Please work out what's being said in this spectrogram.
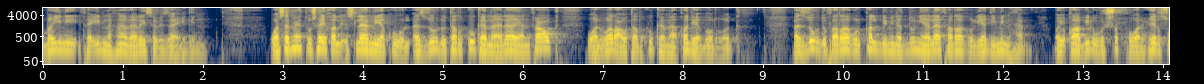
مغلوبين فإن هذا ليس بزاهد. وسمعت شيخ الإسلام يقول الزهد تركك ما لا ينفعك والورع تركك ما قد يضرك. فالزهد فراغ القلب من الدنيا لا فراغ اليد منها. ويقابله الشح والحرص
